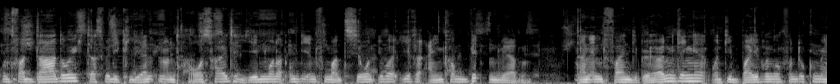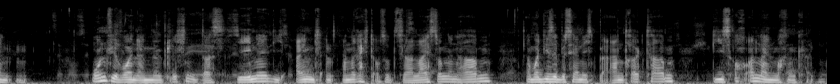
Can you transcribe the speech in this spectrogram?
Und zwar dadurch, dass wir die Klienten und Haushalte jeden Monat um die Information über ihre Einkommen bitten werden. Dann entfallen die Behördengänge und die Beibringung von Dokumenten. Und wir wollen ermöglichen, dass jene, die eigentlich ein Anrecht auf Sozialleistungen haben, aber diese bisher nicht beantragt haben, dies auch online machen können.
